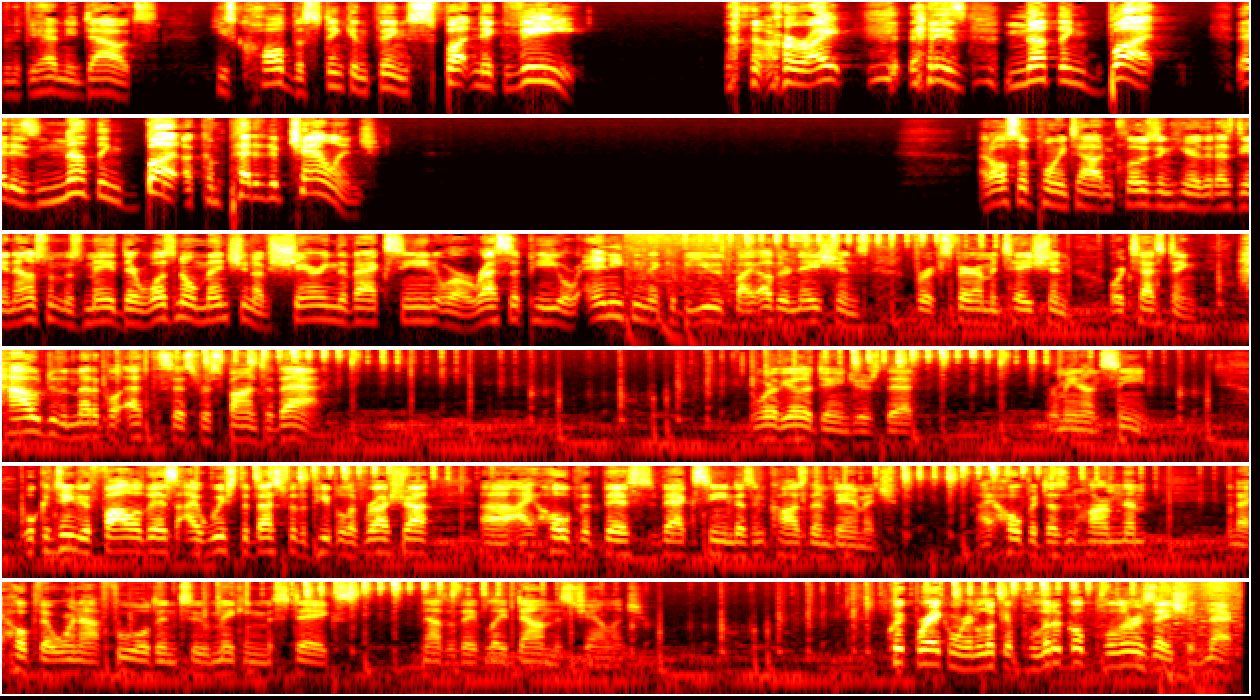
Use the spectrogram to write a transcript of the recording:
And if you had any doubts, he's called the stinking thing Sputnik V. All right? That is nothing but that is nothing but a competitive challenge. I'd also point out in closing here that as the announcement was made, there was no mention of sharing the vaccine or a recipe or anything that could be used by other nations for experimentation or testing. How do the medical ethicists respond to that? And what are the other dangers that remain unseen? We'll continue to follow this. I wish the best for the people of Russia. Uh, I hope that this vaccine doesn't cause them damage. I hope it doesn't harm them, and I hope that we're not fooled into making mistakes now that they've laid down this challenge. Quick break, and we're going to look at political polarization next.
